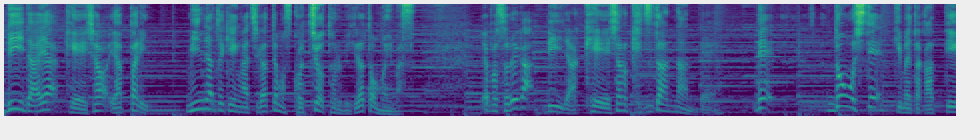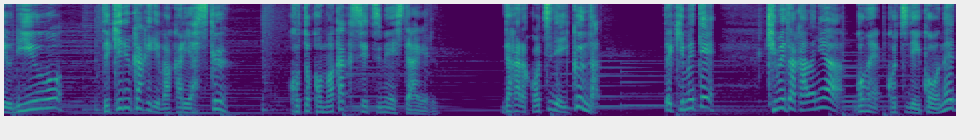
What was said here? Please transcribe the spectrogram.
リーダーや経営者はやっぱりみんなと意見が違ってもこっちを取るべきだと思います。やっぱそれがリーダー経営者の決断なんで。でどうして決めたかっていう理由をできる限り分かりやすく事細かく説明してあげる。だからこっちで行くんだって決めて決めたからにはごめんこっちで行こうね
